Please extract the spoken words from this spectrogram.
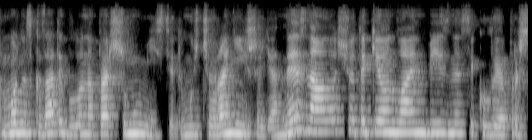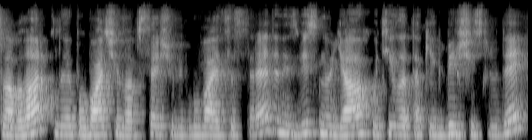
можна сказати було на першому місці, тому що раніше я не знала, що таке онлайн-бізнес, і коли я прийшла в LAR, коли я побачила все, що відбувається зсередини, звісно, я хотіла, так як більшість людей.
